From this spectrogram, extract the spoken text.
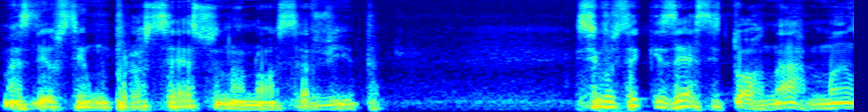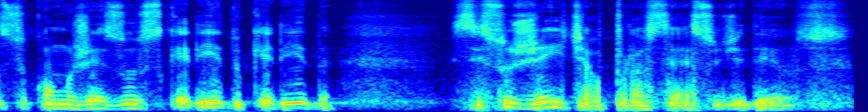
Mas Deus tem um processo na nossa vida. Se você quiser se tornar manso como Jesus, querido, querida, se sujeite ao processo de Deus.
